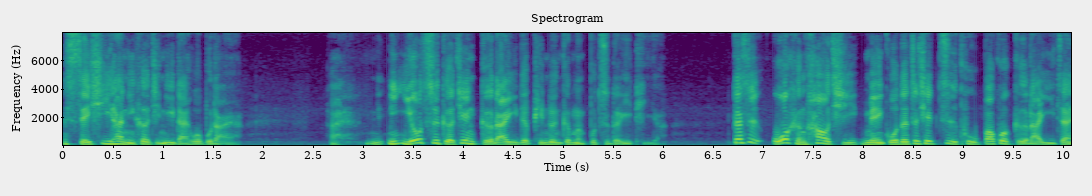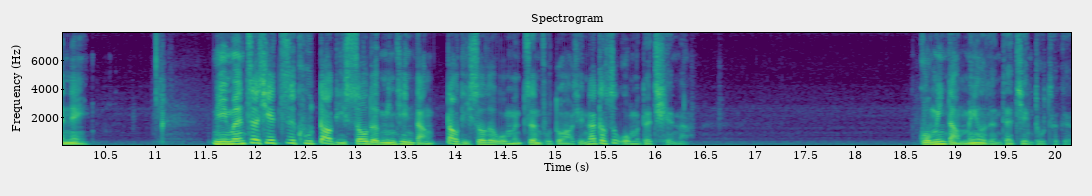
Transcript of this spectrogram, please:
谁稀罕你贺锦丽来或不来啊？哎，你你由此可见，葛莱仪的评论根本不值得一提啊。但是我很好奇，美国的这些智库，包括葛莱仪在内。你们这些智库到底收的民进党，到底收的我们政府多少钱？那都是我们的钱呐、啊！国民党没有人在监督这个、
